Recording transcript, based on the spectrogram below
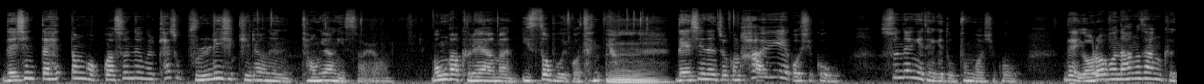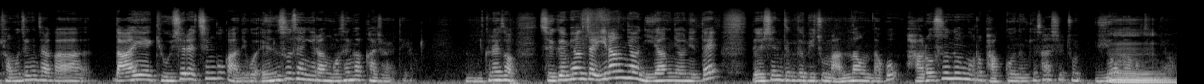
내신 때 했던 것과 수능을 계속 분리시키려는 경향이 있어요. 뭔가 그래야만 있어 보이거든요. 음. 내신은 조금 하위의 것이고 수능이 되게 높은 것이고 근데 여러분은 항상 그 경쟁자가 나의 교실의 친구가 아니고 N수생이라는 거 생각하셔야 돼요. 음, 그래서 지금 현재 1학년, 2학년인데 내신 등급이 좀 안 나온다고 바로 수능으로 바꾸는 게 사실 좀 위험하거든요.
